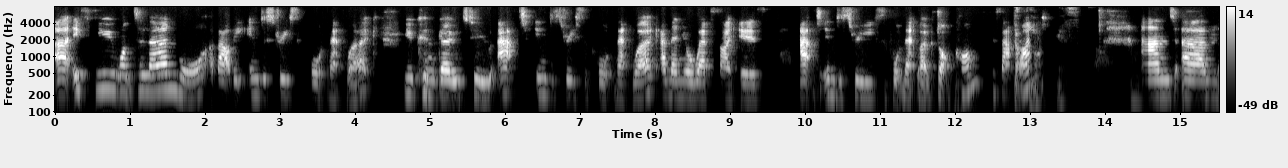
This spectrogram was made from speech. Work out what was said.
Uh, if you want to learn more about the Industry Support Network, you can go to at Industry Support Network, and then your website is at industrysupportnetwork.com. Is that right? Yes. And um,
